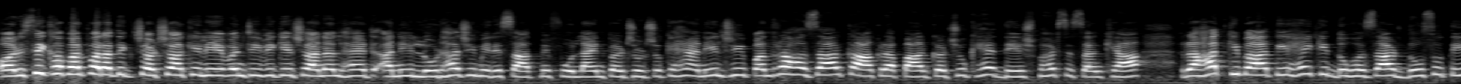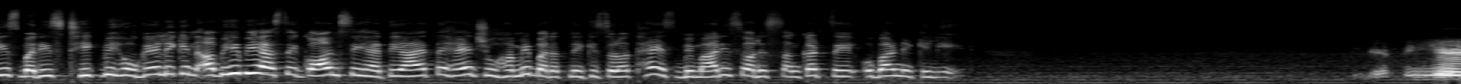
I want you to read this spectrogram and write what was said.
और इसी खबर पर अधिक चर्चा के लिए एवन टीवी के चैनल हेड अनिल लोढ़ा जी मेरे साथ में फ़ोन लाइन पर जुड़ चुके हैं। अनिल जी पंद्रह हज़ार का आंकड़ा पार कर चुके हैं। देश भर से संख्या। राहत की बात यह है कि 2230 मरीज़ ठीक भी हो गए लेकिन अभी भी ऐसे कौन सी एहतियातें हैं जो हमें बरतने की ज़रूरत है इस बीमारी से और इस संकट से उबरने के लिए? ये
